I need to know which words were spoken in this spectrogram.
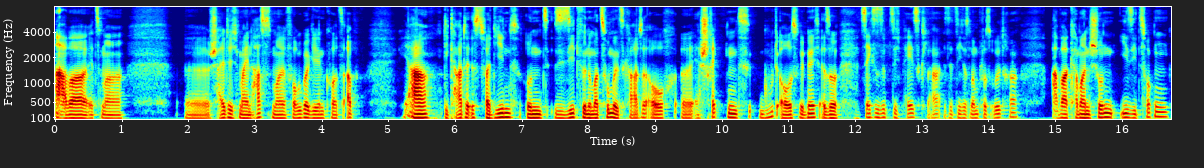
Aber jetzt mal äh, schalte ich meinen Hass mal vorübergehend kurz ab. Ja, die Karte ist verdient und sie sieht für eine Mats Hummels Karte auch äh, erschreckend gut aus, finde ich. Also 76 Pace, klar, ist jetzt nicht das Nonplusultra, aber kann man schon easy zocken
